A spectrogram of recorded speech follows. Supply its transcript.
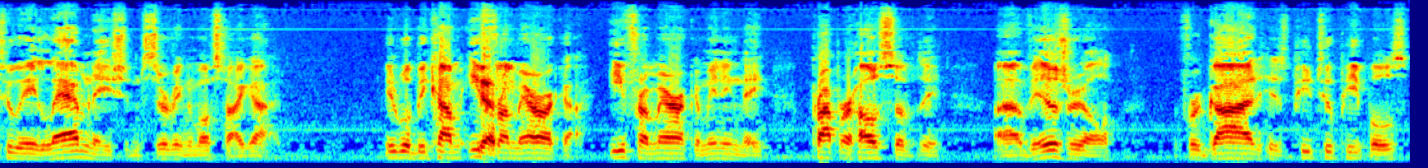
to a lamb nation serving the Most High God. It will become Ephraim America. Ephraim America, meaning the proper house of the uh, of Israel for God, His two peoples,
